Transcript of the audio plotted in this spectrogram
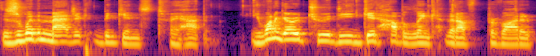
This is where the magic begins to happen. You want to go to the GitHub link that I've provided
